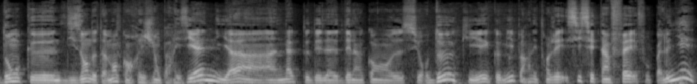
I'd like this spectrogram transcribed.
Donc, euh, disant notamment qu'en région parisienne, il y a un, acte de délinquant euh, sur deux qui est commis par un étranger. Si c'est un fait, il ne faut pas le nier.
